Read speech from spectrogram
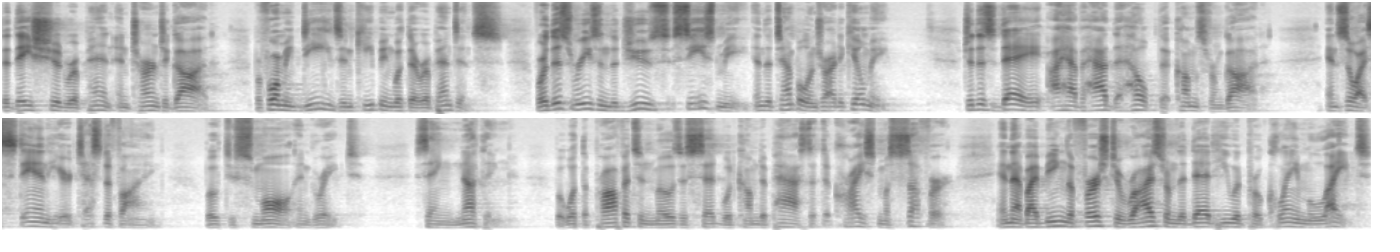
that they should repent and turn to God performing deeds in keeping with their repentance. For this reason, the Jews seized me in the temple and tried to kill me. To this day, I have had the help that comes from God. And so I stand here testifying, both to small and great, saying nothing but what the prophets and Moses said would come to pass that the Christ must suffer, and that by being the first to rise from the dead, he would proclaim light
